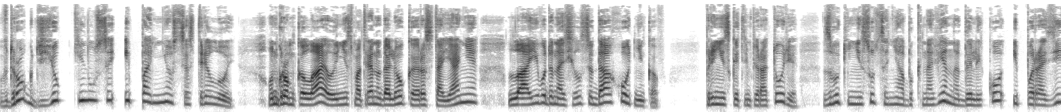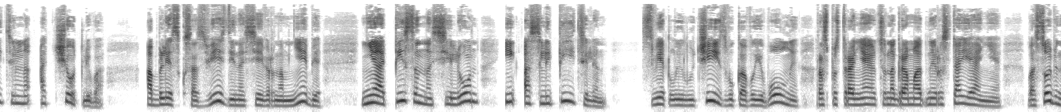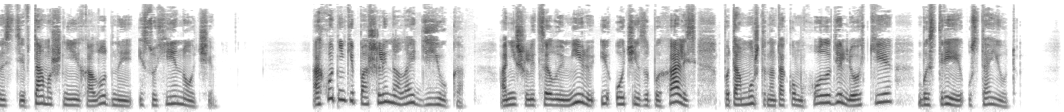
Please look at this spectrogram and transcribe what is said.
Вдруг Дьюк кинулся и понесся стрелой. Он громко лаял, и, несмотря на далекое расстояние, лай его доносился до охотников. При низкой температуре звуки несутся необыкновенно далеко и поразительно отчетливо, а блеск созвездий на северном небе неописанно силен и ослепителен. Светлые лучи и звуковые волны распространяются на громадные расстояния, в особенности в тамошние холодные и сухие ночи. Охотники пошли на лай дьюка. Они шли целую милю и очень запыхались, потому что на таком холоде легкие быстрее устают.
